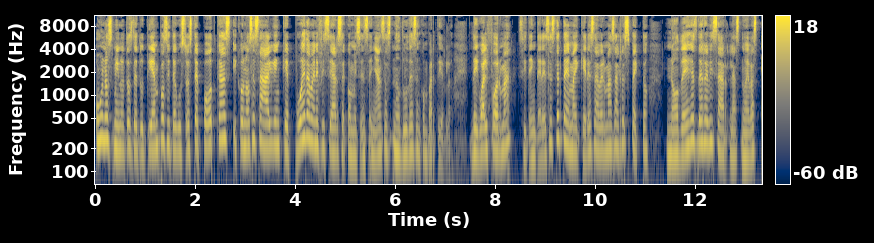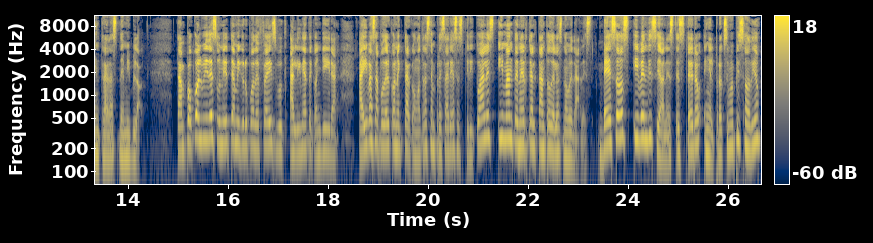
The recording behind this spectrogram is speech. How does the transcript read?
unos minutos de tu tiempo. Si te gustó este podcast y conoces a alguien que pueda beneficiarse con mis enseñanzas, no dudes en compartirlo. De igual forma, si te interesa este tema y quieres saber más al respecto, no dejes de revisar las nuevas entradas de mi blog. Tampoco olvides unirte a mi grupo de Facebook, Alíneate con Gira. Ahí vas a poder conectar con otras empresarias espirituales y mantenerte al tanto de las novedades. Besos y bendiciones. Te espero en el próximo episodio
